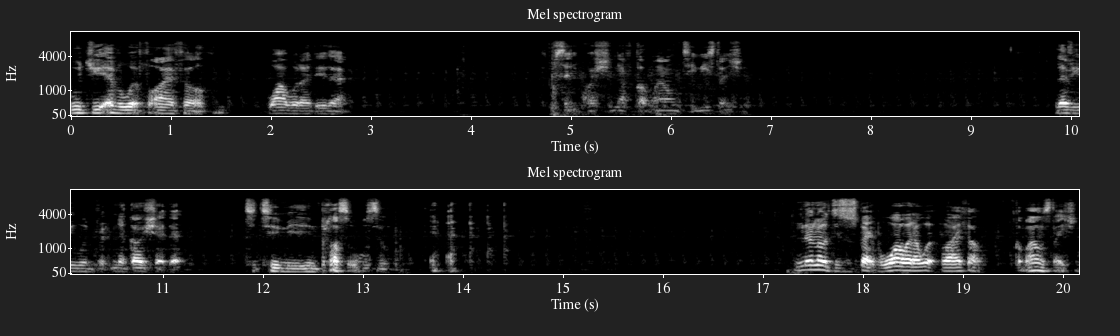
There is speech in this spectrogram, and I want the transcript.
Would you ever work for IFL? Why would I do that? Silly question. I've got my own TV station. Levy would negotiate that to two million plus also. no, no disrespect, but why would I work for IFL? I've got my own station.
